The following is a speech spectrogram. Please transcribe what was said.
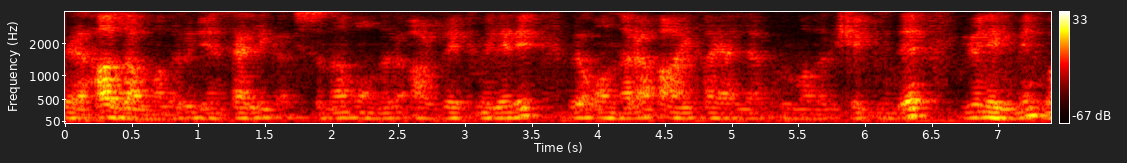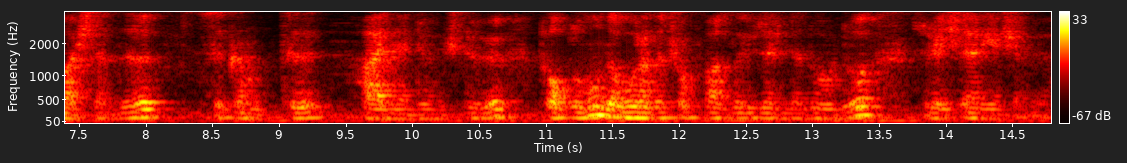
e, haz almaları, cinsellik açısından onları arzu etmeleri ve onlara ait hayaller kurmaları şeklinde yönelimin başladığı sıkıntı haline dönüştüğü, toplumun da burada çok fazla üzerinde durduğu süreçler yaşanıyor.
